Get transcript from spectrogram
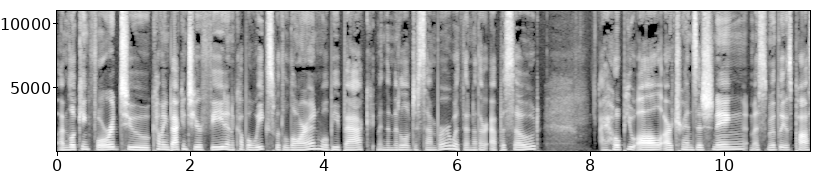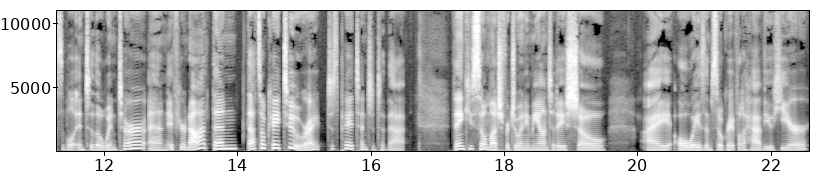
I'm looking forward to coming back into your feed in a couple weeks with Lauren. We'll be back in the middle of December with another episode. I hope you all are transitioning as smoothly as possible into the winter. And if you're not, then that's okay too, right? Just pay attention to that. Thank you so much for joining me on today's show. I always am so grateful to have you here.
